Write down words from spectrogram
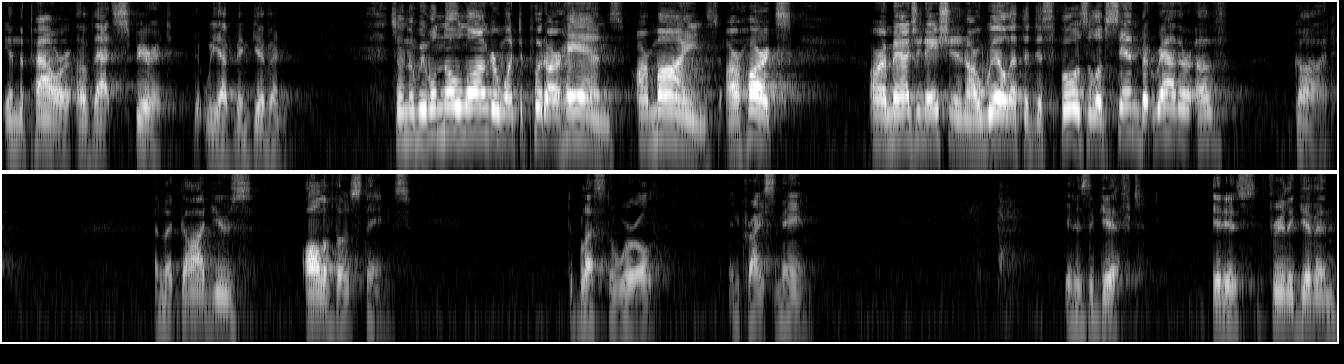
in the power of that Spirit that we have been given. So that we will no longer want to put our hands, our minds, our hearts, our imagination, and our will at the disposal of sin, but rather of God. And let God use all of those things to bless the world in Christ's name. It is a gift, it is freely given,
